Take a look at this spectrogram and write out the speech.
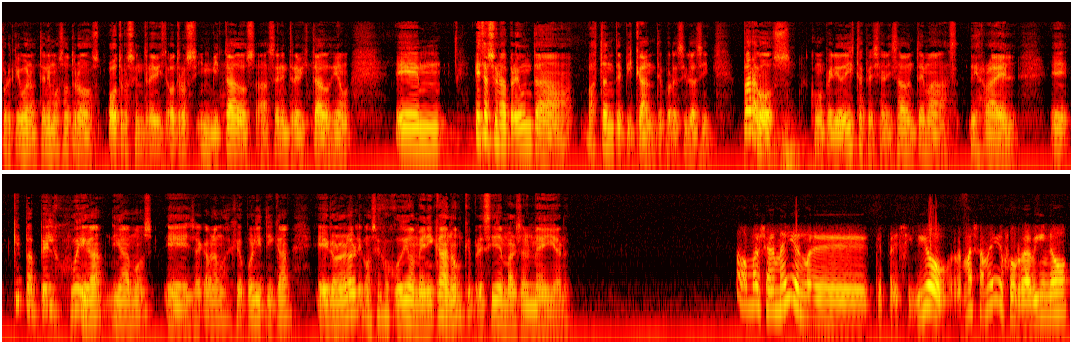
porque bueno, tenemos otros otros entrevist otros invitados a ser entrevistados, digamos. Eh, esta es una pregunta bastante picante, por decirlo así. Para vos, como periodista especializado en temas de Israel, eh, ¿qué papel juega, digamos, eh, ya que hablamos de geopolítica, el Honorable Consejo Judío Americano que preside Marshall Mayer? No, Marshall Mayer, eh, que presidió, Marshall Mayer fue un rabino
